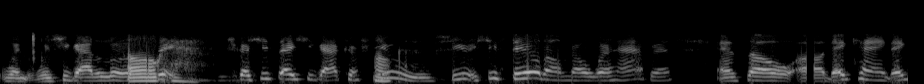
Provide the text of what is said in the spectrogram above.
when when she got a little sick. Okay. because she says she got confused. She she still don't know what happened, and so uh, they came. They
